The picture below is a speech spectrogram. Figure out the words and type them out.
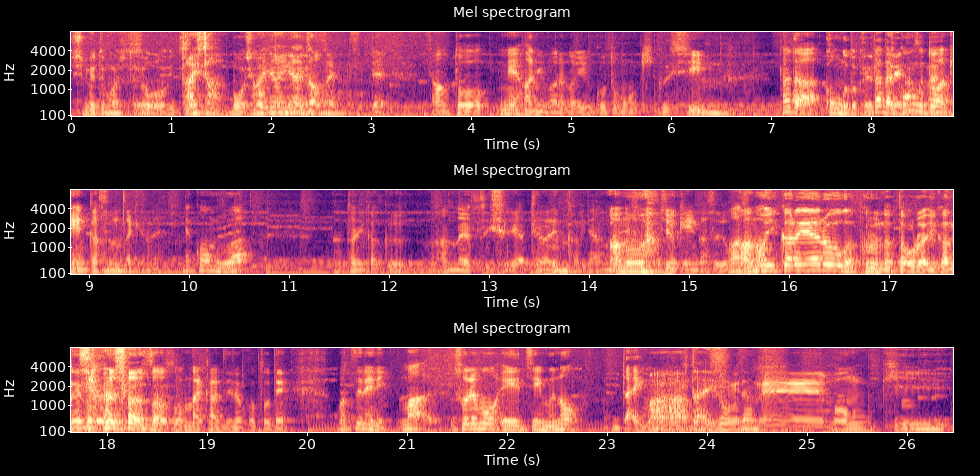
締めてましたよ。そう。大した帽子かぶって何々ね々だぜっつってちゃんとねハンニバルの言うことも聞くし、うん。ただコングとけただコングとは喧喧嘩するんだけどね、でコングはとにかくあんなやつと一緒にやってられるかみたいな感じでうん。あのしょっちゅう喧嘩する、まそあのイカレ野郎が来るんだったら俺は行かねえぞ。そうそうそんな感じのことで、まあ、常にまあそれも A チームの醍醐味。まあ醍醐味だね。モンキー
